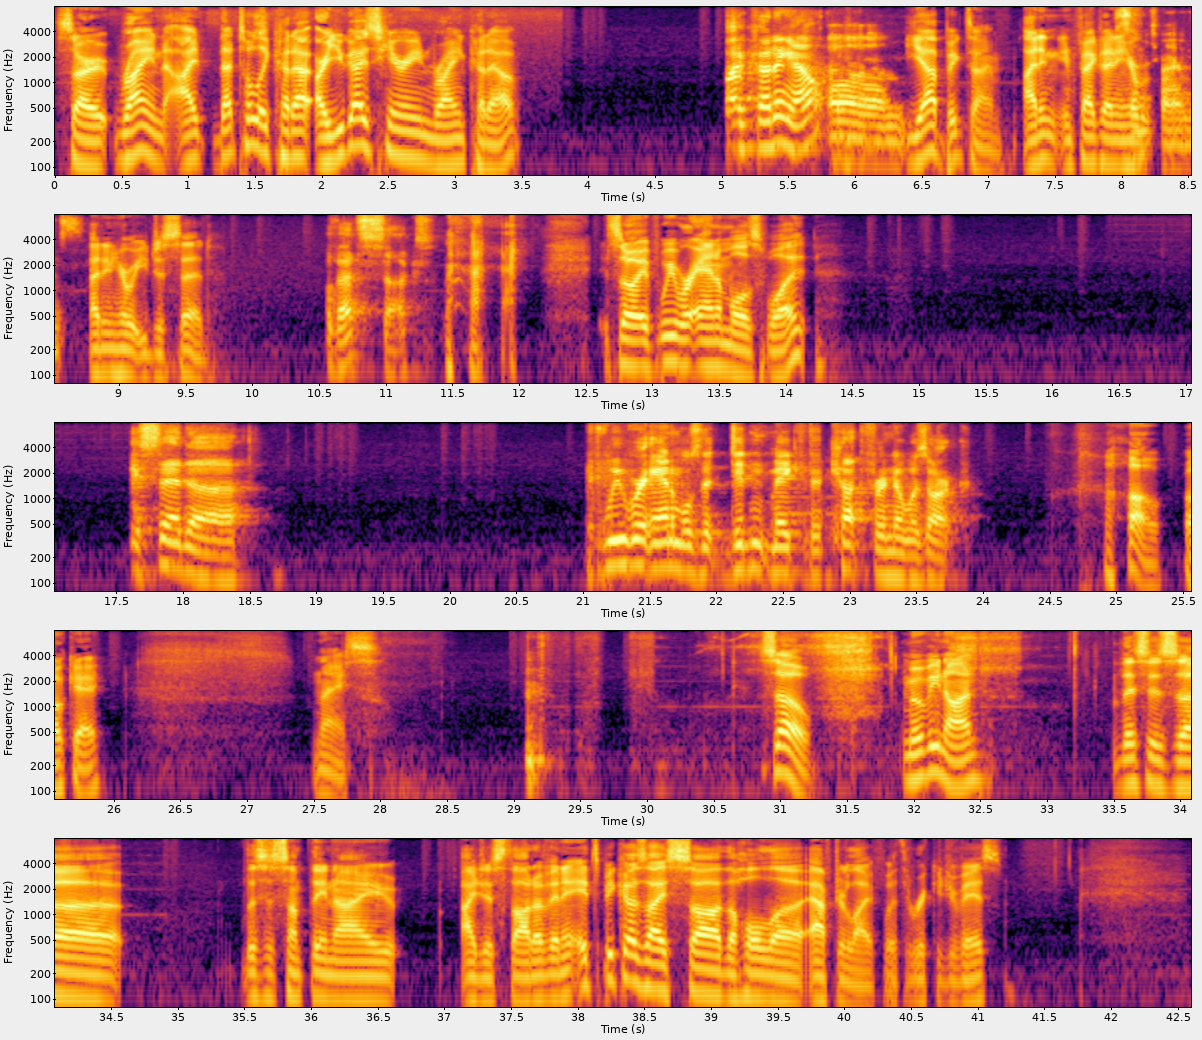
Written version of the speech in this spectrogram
Sorry, Ryan. I that totally cut out. Are you guys hearing Ryan cut out? by cutting out, um, Yeah, big time. I didn't. In fact, I didn't hear. sometimes. I didn't hear what you just said. well, that sucks. So, if we were animals, what? I said uh if we were animals that didn't make the cut for Noah's Ark. Oh, okay. Nice. So, moving on. This is uh this is something I I just thought of and it's because I saw the whole uh, afterlife with Ricky Gervais.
